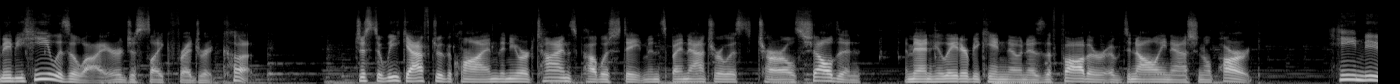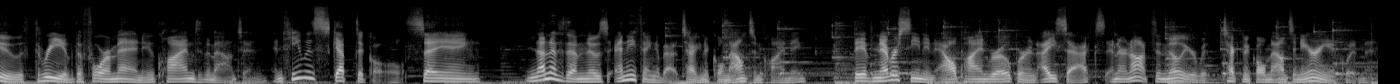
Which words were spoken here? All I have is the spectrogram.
Maybe he was a liar, just like Frederick Cook. Just a week after the climb, the New York Times published statements by naturalist Charles Sheldon, a man who later became known as the father of Denali National Park. He knew three of the four men who climbed the mountain, and he was skeptical, saying, None of them knows anything about technical mountain climbing. They have never seen an alpine rope or an ice axe and are not familiar with technical mountaineering equipment.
